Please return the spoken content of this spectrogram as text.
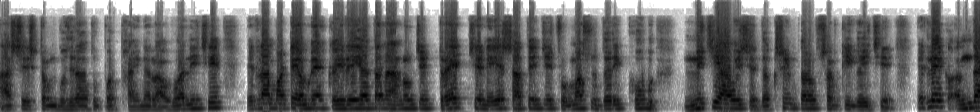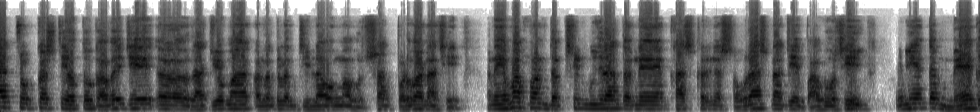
આ સિસ્ટમ ગુજરાત ઉપર ફાઇનલ આવવાની છે. એટલા માટે અમે કહી રહ્યા હતા ને આનો જે ટ્રેક છે ને એ સાથે જે ચોમાસુ ધરી ખૂબ નીચે આવી છે દક્ષિણ તરફ સરકી ગઈ છે. એટલે એક અંદાજ ચોક્કસથી હતો કે હવે જે રાજ્યોમાં અલગ અલગ જિલ્લાઓમાં વરસાદ પડવાના છે. અને એમાં પણ દક્ષિણ ગુજરાત અને ખાસ કરીને સૌરાષ્ટ્રના જે ભાગો છે એની અંદર મેઘ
